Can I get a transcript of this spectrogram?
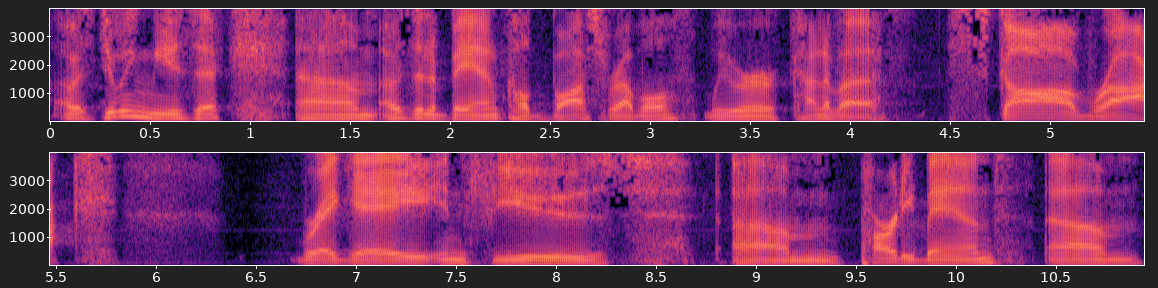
I was doing music. Um, I was in a band called Boss Rebel. We were kind of a ska rock, reggae infused um, party band. Um,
